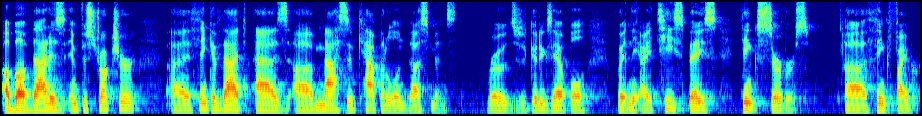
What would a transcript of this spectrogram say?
Above that is infrastructure. Uh, think of that as uh, massive capital investments. Roads is a good example, but in the IT space, think servers, uh, think fiber.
